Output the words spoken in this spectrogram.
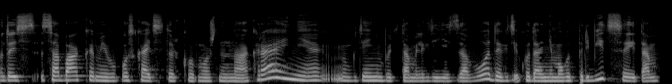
Ну, то есть собаками выпускать только можно на окраине, ну, где-нибудь там, или где есть заводы, где, куда они могут прибиться, и там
